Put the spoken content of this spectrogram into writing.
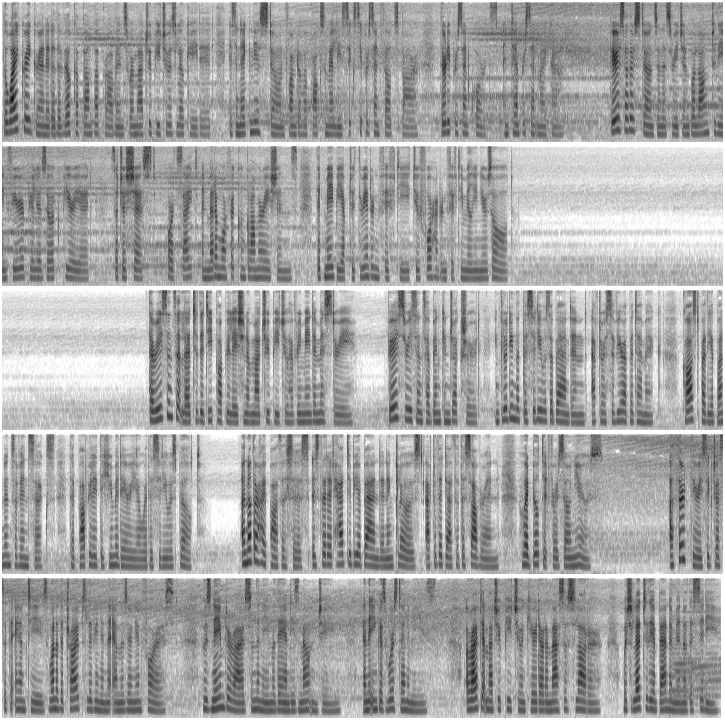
The white gray granite of the Vilcabamba province, where Machu Picchu is located, is an igneous stone formed of approximately 60% feldspar, 30% quartz, and 10% mica. Various other stones in this region belong to the inferior Paleozoic period, such as schist, quartzite, and metamorphic conglomerations that may be up to 350 to 450 million years old. The reasons that led to the depopulation of Machu Picchu have remained a mystery. Various reasons have been conjectured, including that the city was abandoned after a severe epidemic caused by the abundance of insects that populate the humid area where the city was built. Another hypothesis is that it had to be abandoned and closed after the death of the sovereign who had built it for its own use. A third theory suggests that the Antis, one of the tribes living in the Amazonian forest, whose name derives from the name of the Andes mountain chain and the Inca's worst enemies, arrived at Machu Picchu and carried out a massive slaughter, which led to the abandonment of the city.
